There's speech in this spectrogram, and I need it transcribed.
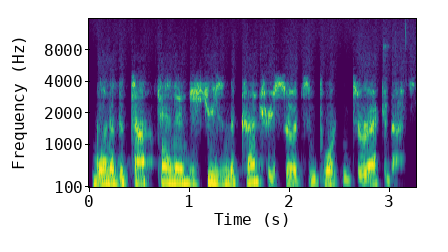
one of the top ten industries in the country. So it's important to recognize.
